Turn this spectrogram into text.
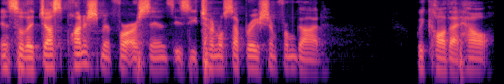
And so the just punishment for our sins is eternal separation from God. We call that hell.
